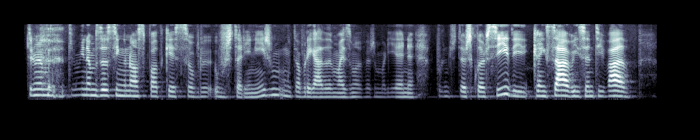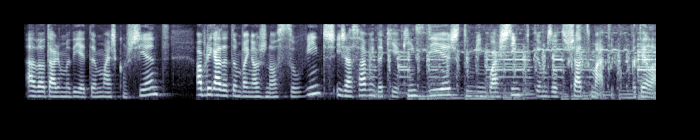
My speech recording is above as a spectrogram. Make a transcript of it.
Terminamos assim o nosso podcast sobre o vegetarianismo. Muito obrigada mais uma vez, Mariana, por nos ter esclarecido e, quem sabe, incentivado a adotar uma dieta mais consciente. Obrigada também aos nossos ouvintes e já sabem, daqui a 15 dias, domingo às 5, temos outro chat temático. Até lá!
